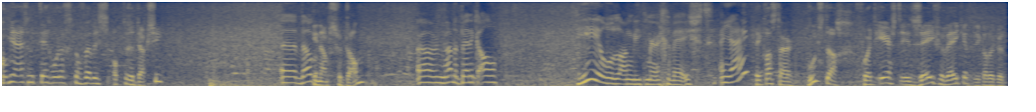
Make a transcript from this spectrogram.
Kom je eigenlijk tegenwoordig nog wel eens op de redactie Eh, welk, in Amsterdam? Eh, nou, daar ben ik al heel lang niet meer geweest. En jij? Ik was daar woensdag voor het eerst in zeven weken. Dus ik had ook een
